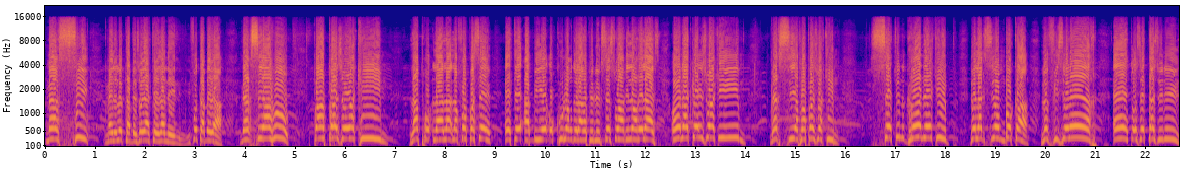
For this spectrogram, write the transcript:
merci. Mais le lot Il faut t'abéir. Merci à vous. Papa Joachim, la fois passée, était habillé aux couleurs de la République. Ce soir, il en relaxe. On accueille Joachim. Merci à Papa Joachim. C'est une grande équipe de l'Action Mboka. Le visionnaire est aux États-Unis.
